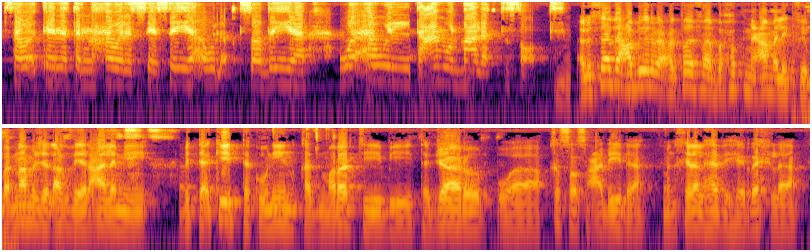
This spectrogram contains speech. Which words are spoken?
سواء كانت المحاور السياسية أو الاقتصادية أو التعامل مع الاقتصاد. الأستاذة عبير عطيفة بحكم عملك في برنامج الأغذية العالمي بالتأكيد تكونين قد مررت بتجارب وقصص عديدة من خلال هذه الرحلة.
